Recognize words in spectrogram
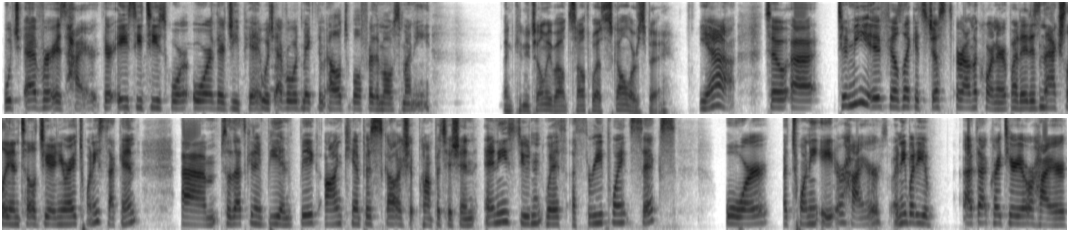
whichever is higher, their ACT score or their GPA, whichever would make them eligible for the most money. And can you tell me about Southwest Scholars Day? Yeah. So uh, to me, it feels like it's just around the corner, but it isn't actually until January 22nd. Um, so that's going to be a big on campus scholarship competition. Any student with a 3.6 or a 28 or higher, so anybody at that criteria or higher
